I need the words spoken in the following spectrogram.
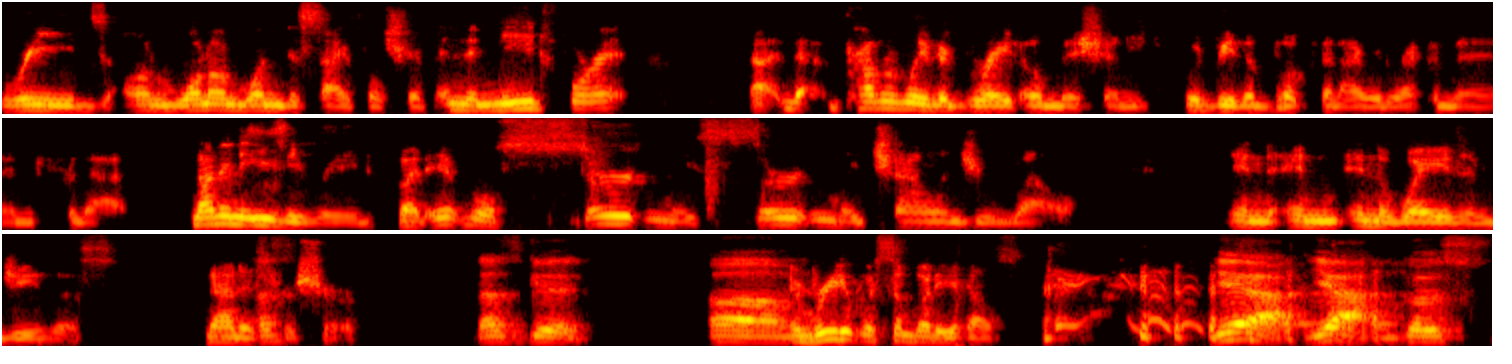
reads on one-on-one discipleship and the need for it uh, th- probably the great omission would be the book that i would recommend for that. Not an easy read but it will certainly certainly challenge you well in in in the ways of jesus. That is That's- for sure. That's good. Um, and read it with somebody else. Yeah yeah because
